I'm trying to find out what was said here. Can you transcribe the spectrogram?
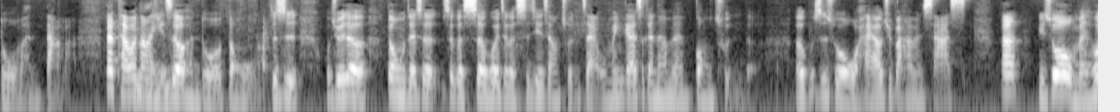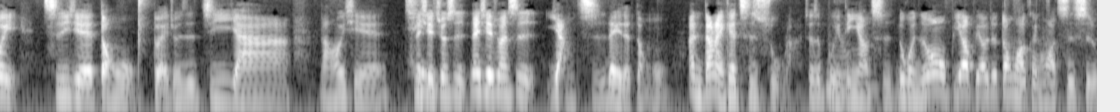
多嘛，很大嘛。在台湾当然也是有很多动物，就是我觉得动物在这这个社会、这个世界上存在，我们应该是跟他们共存的，而不是说我还要去把他们杀死。那你说我们会吃一些动物，对，就是鸡呀、然后一些那些就是那些算是养殖类的动物。啊，你当然也可以吃素啦，就是不一定要吃。如果你说哦不要不要，就动物好可怜，我要吃素，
